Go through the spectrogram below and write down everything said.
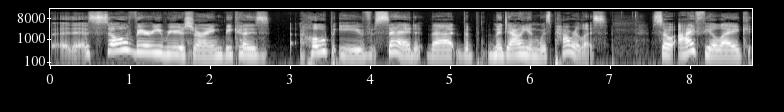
uh, so very reassuring because Hope Eve said that the medallion was powerless. So I feel like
